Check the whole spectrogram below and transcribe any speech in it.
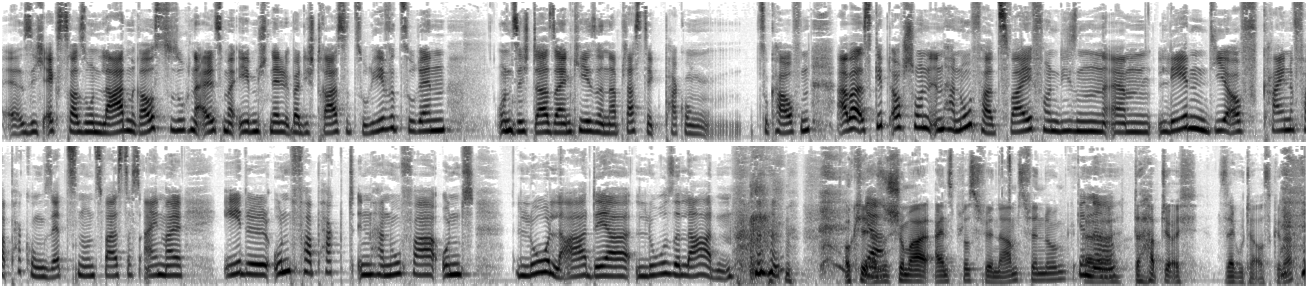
äh, sich extra so einen Laden rauszusuchen, als mal eben schnell über die Straße zu Rewe zu rennen und sich da seinen Käse in einer Plastikpackung zu kaufen. Aber es gibt auch schon in Hannover zwei von diesen ähm, Läden, die auf keine Verpackung setzen. Und zwar ist das einmal Edel unverpackt in Hannover und Lola, der lose Laden. okay, ja. also schon mal eins plus für Namensfindung. Genau. Äh, da habt ihr euch sehr gut ausgedacht.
